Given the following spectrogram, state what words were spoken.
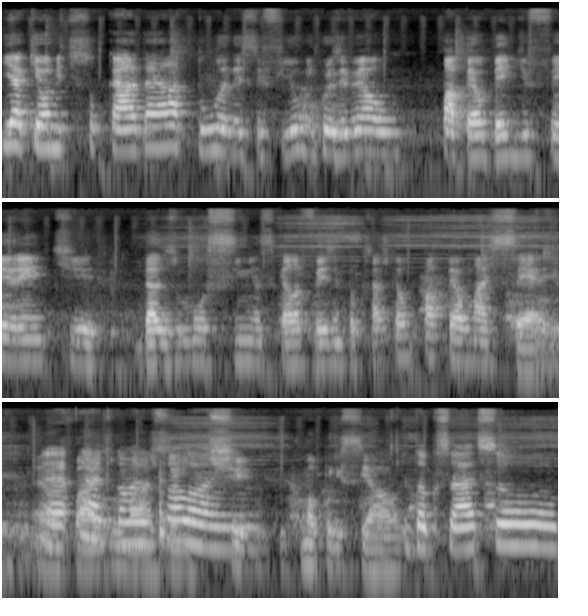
E a Kiyomi Tsukada, ela atua nesse filme, inclusive é um papel bem diferente das mocinhas que ela fez em Tokusatsu, que é um papel mais sério. né? Ela É, faz é, como a gente falou, agente, em- uma policial. Em Tokusatsu,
